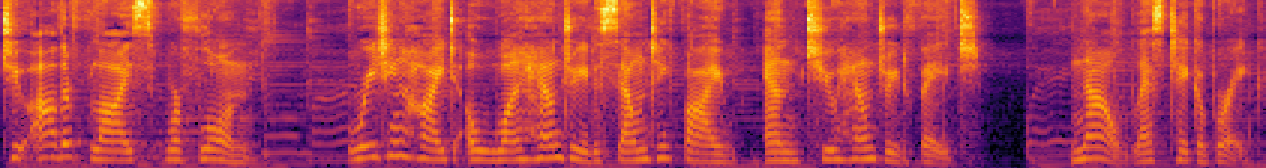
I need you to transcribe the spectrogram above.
two other flights were flown, reaching height of 175 and 200 feet. Now let's take a break.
